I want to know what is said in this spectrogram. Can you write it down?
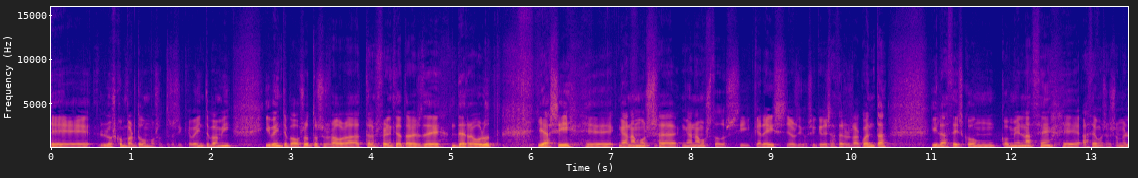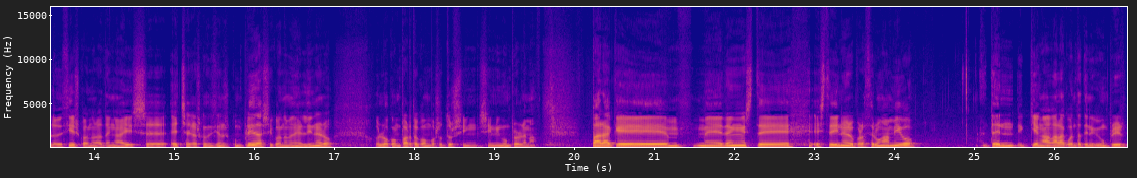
eh, los comparto con vosotros. Así que 20 para mí y 20 para vosotros. Os hago la transferencia a través de, de Revolut y así eh, ganamos, eh, ganamos todos. Si queréis, ya os digo, si queréis haceros la cuenta y la hacéis con, con mi enlace, eh, hacemos eso. Me lo decís cuando la tengáis eh, hecha y las condiciones cumplidas y cuando me den el dinero, os lo comparto con vosotros sin, sin ningún problema. Para que me den este, este dinero por hacer un amigo, quien haga la cuenta tiene que cumplir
